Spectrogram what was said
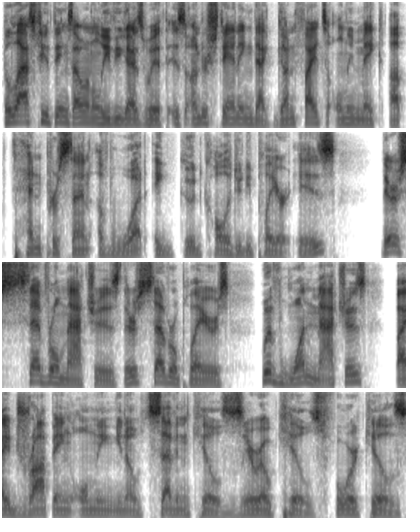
The last few things I want to leave you guys with is understanding that gunfights only make up 10% of what a good Call of Duty player is. There's several matches, there's several players who have won matches by dropping only, you know, seven kills, zero kills, four kills.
